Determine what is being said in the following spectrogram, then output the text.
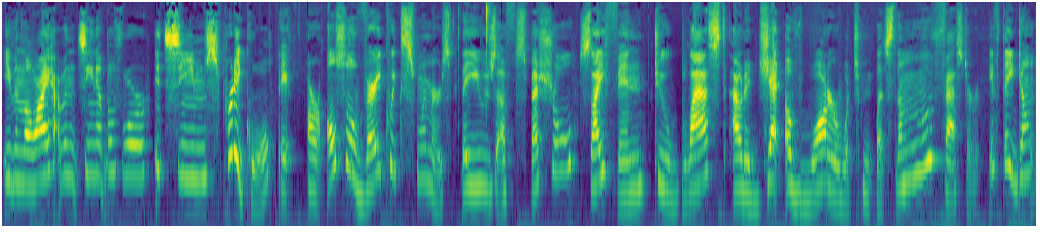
Even though I haven't seen it before, it seems pretty cool. They are also very quick swimmers. They use a special siphon to blast out a jet of water, which lets them move faster. If they don't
